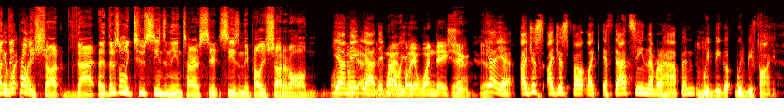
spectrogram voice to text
it they probably like- shot that. uh, there's only two scenes in the entire se- season. They probably shot it all. In one yeah go. maybe yeah, they One- probably probably a one day shoot. yeah. yeah i just i just felt like if that scene never happened we'd be go- we'd be fine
